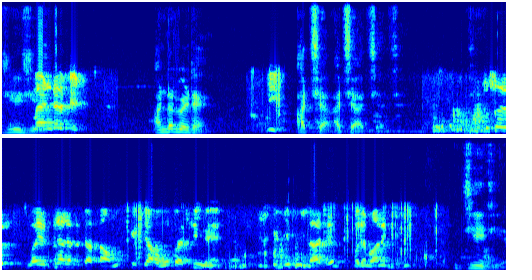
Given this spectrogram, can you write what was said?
जी जी। मैं अंडर वेट अंडर वेट है। अच्छा अच्छा अच्छा अच्छा। तो सर मैं इतना जानना चाहता हूँ कि क्या होम्योपैथी में इसके लिए कोई इलाज है वज़न बढ़ाने के लिए जी जी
